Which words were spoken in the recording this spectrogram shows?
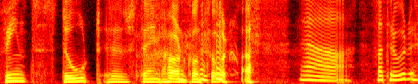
fint, stort, eh, stängt hörnkontor? ja, vad tror du?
